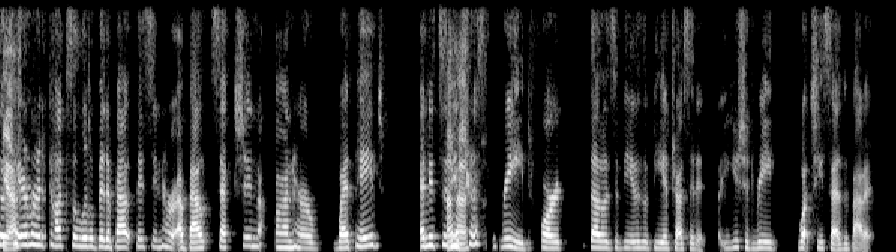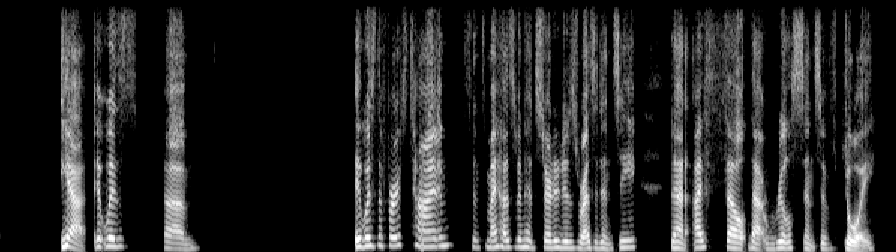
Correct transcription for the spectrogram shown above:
So yeah. Tamara talks a little bit about this in her about section on her webpage. And it's an uh-huh. interesting read for those of you who'd be interested. In, you should read what she says about it. Yeah, it was um it was the first time since my husband had started his residency that I felt that real sense of joy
